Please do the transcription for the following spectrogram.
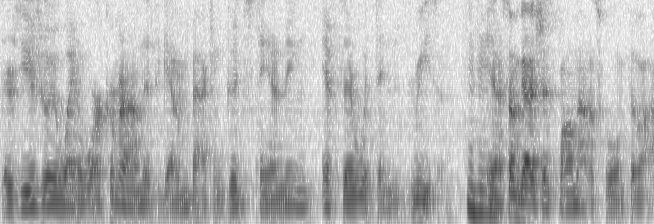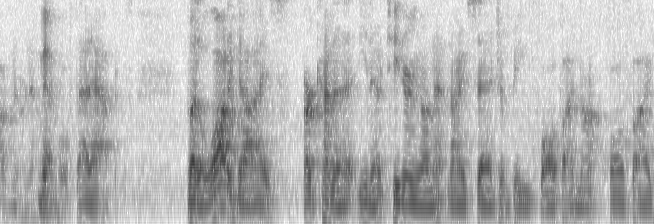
there's usually a way to work around it to get them back in good standing if they're within reason. Mhm. You know, some guys just bomb out of school and fill out and they're Yeah. ineligible. That happens. But a lot of guys are kind of, you know, teetering on that knife's edge of being qualified, not qualified,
